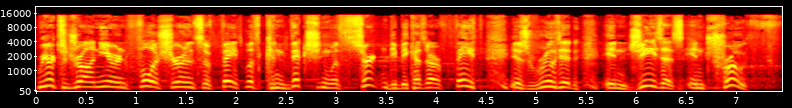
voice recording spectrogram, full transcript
We are to draw near in full assurance of faith, with conviction, with certainty, because our faith is rooted in Jesus, in truth.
